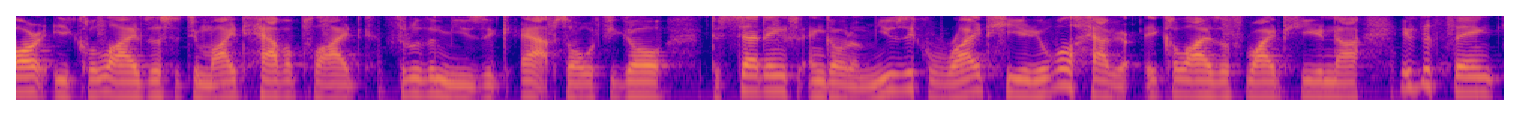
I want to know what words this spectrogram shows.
are equalizers that you might have applied through the music app. So if you go to settings and go to music right here, you will have your equalizers right here. Now, if you think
